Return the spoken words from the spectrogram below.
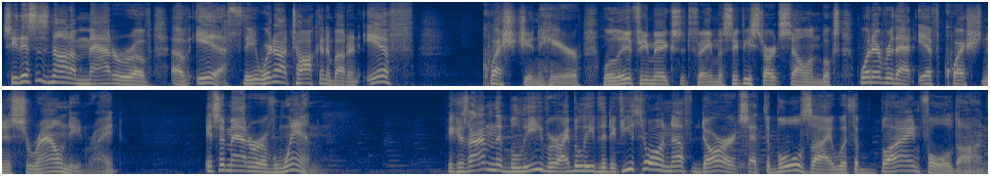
See, this is not a matter of, of if. We're not talking about an if question here. Well, if he makes it famous, if he starts selling books, whatever that if question is surrounding, right? It's a matter of when. Because I'm the believer, I believe that if you throw enough darts at the bullseye with a blindfold on,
